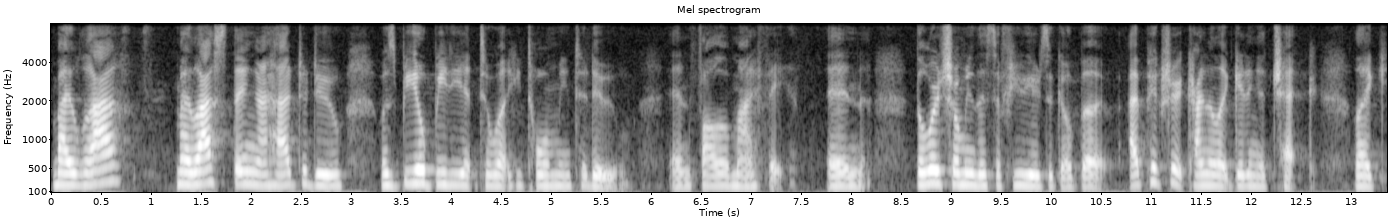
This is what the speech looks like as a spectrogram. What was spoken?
my last my last thing I had to do was be obedient to what he told me to do and follow my faith. And the Lord showed me this a few years ago, but I picture it kind of like getting a check. Like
